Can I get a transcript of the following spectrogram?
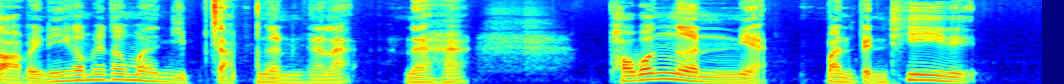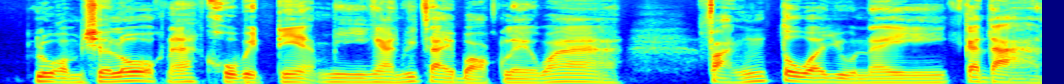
ต่อไปนี้ก็ไม่ต้องมาหยิบจับเงินกันละนะฮะเพราะว่าเงินเนี่ยมันเป็นที่ รวมเชื้อโรคนะโควิดเนี่ยมีงานวิจัยบอกเลยว่า ฝังตัวอยู่ในกระดาษ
